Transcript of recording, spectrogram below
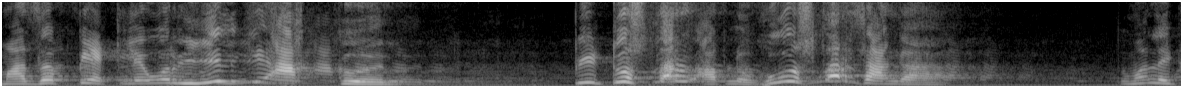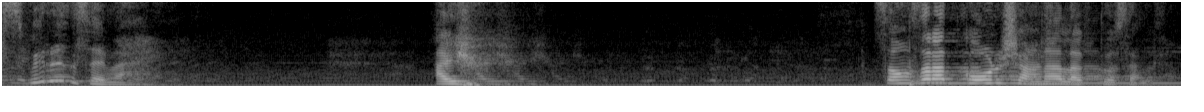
माझं पेटल्यावर येईल की अक्कल? पिटूस तर आपलं हुस तर सांगा. तुम्हाला एक्सपिरियन्स आहे माय. आई संसारात कोण शहाणा लागतो सांगा.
